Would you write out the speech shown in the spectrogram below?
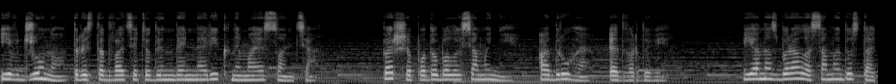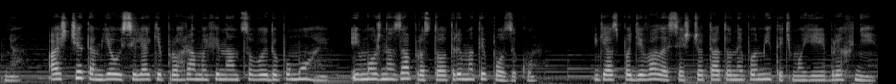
І в Джуно 321 день на рік немає сонця. Перше подобалося мені, а друге Едвардові. Я назбирала саме достатньо. А ще там є усілякі програми фінансової допомоги, і можна запросто отримати позику. Я сподівалася, що тато не помітить моєї брехні,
